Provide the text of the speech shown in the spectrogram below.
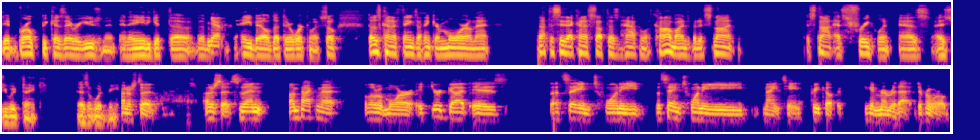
it broke because they were using it and they need to get the the, yep. the hay bale that they're working with. So those kind of things I think are more on that. Not to say that kind of stuff doesn't happen with combines, but it's not it's not as frequent as as you would think as it would be. Understood. Understood. So then unpacking that a little bit more, if your gut is let's say in 20 let's say in 2019 pre-COVID, if you can remember that different world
